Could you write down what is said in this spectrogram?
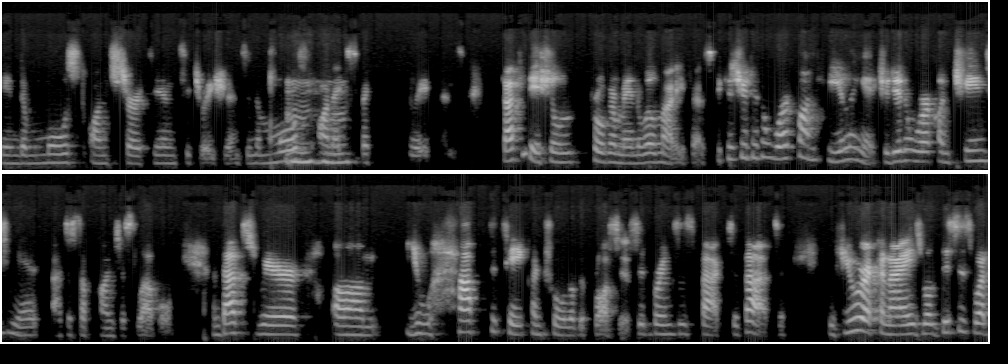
in the most uncertain situations, in the most mm-hmm. unexpected situations. That initial programming will manifest because you didn't work on healing it. You didn't work on changing it at a subconscious level. And that's where um, you have to take control of the process. It brings us back to that. If you recognize, well, this is what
